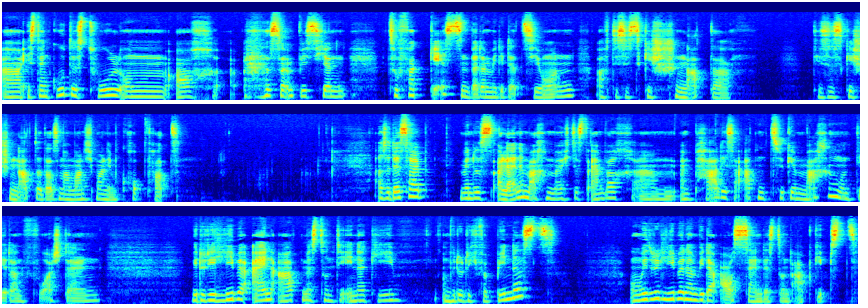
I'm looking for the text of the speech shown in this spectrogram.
äh, ist ein gutes Tool, um auch so ein bisschen zu vergessen bei der Meditation auf dieses Geschnatter, dieses Geschnatter, das man manchmal im Kopf hat. Also deshalb, wenn du es alleine machen möchtest, einfach ähm, ein paar dieser Atemzüge machen und dir dann vorstellen, wie du die Liebe einatmest und die Energie und wie du dich verbindest und wie du die Liebe dann wieder aussendest und abgibst.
